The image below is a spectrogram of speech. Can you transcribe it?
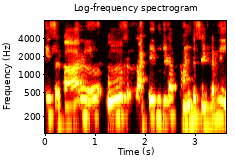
ਕਿ ਸਰਕਾਰ ਉਸ ਘਾਟੇ ਨੂੰ ਜਿਹੜਾ ਫੰਡ ਸੈਂਟਰ ਨੇ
